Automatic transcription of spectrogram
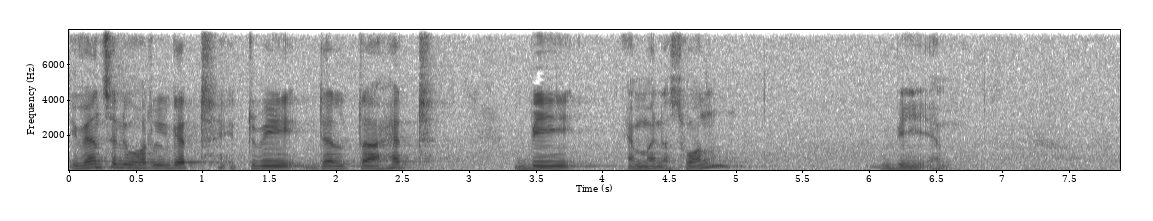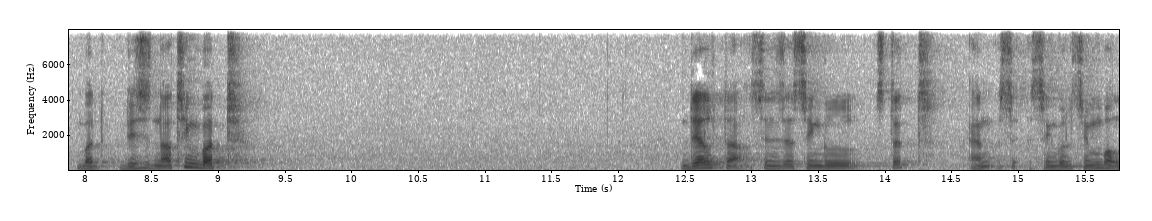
eventually what we will get it to be delta hat b m minus 1 b m, but this is nothing but delta since a single state and single symbol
